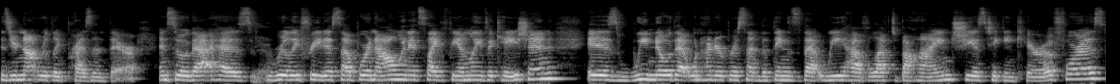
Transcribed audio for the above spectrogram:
is you're not really present there. And so that has Yeah. really freed us up. Where now when it's like family vacation is we know that 100% the things that we have left behind she is taking care of for us.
